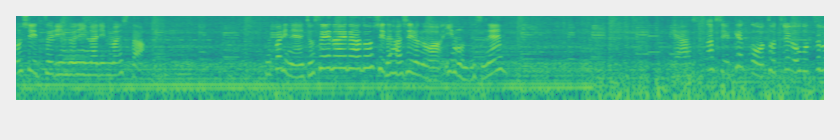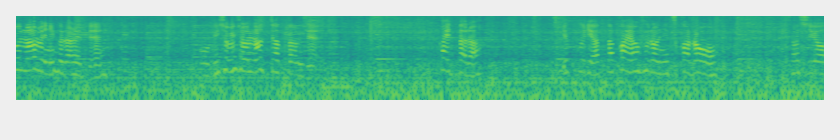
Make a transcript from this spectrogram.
楽しいツーリングになりました。やっぱりね女性ライダー同士で走るのはいいもんですね。いやーしかし結構途中大粒の雨に降られてもうびしょびしょになっちゃったんで帰ったらゆっくりあったかいお風呂に浸かろう。そうしよう。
